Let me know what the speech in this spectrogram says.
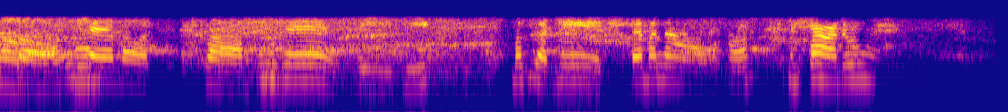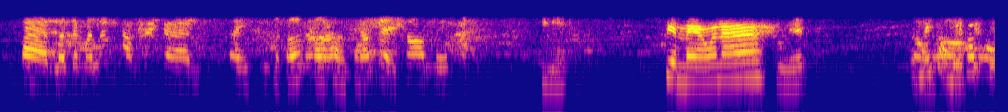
มะละกอค่ะสองแครอทสามกุ้งแห้งสี่พริกมะเขือเทศและมะนาวนะคะน้ำปลาด้วยแปดเราจะมาเริ่มทำด้วยการใส่พริกนะคะแล้วแต่ชอบเลยค่ะทีนี้เปลี่ยนแนวอะนะเม็ดไม่สองเม็ดก็พอ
